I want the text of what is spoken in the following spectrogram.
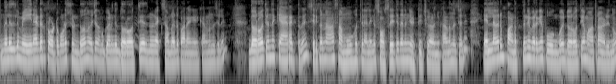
എന്നാലും ഇതിൽ മെയിൻ ആയിട്ട് ഒരു പ്രോട്ടോകോണിസ്റ്റ് ഉണ്ടോ എന്ന് വെച്ചാൽ നമുക്ക് വേണമെങ്കിൽ ദൊറോത്തി അതിനൊരു എക്സാമ്പിൾ ആയിട്ട് പറയാൻ കഴിയും. കാരണം എന്ന് വെച്ചാൽ ദൊറോത്തി എന്ന ക്യാരക്ടർ ശരിക്കും ആ സമൂഹത്തിന് അല്ലെങ്കിൽ സൊസൈറ്റി തന്നെ ഞെട്ടിച്ചു കളഞ്ഞു. കാരണം എന്ന് വെച്ചാൽ എല്ലാവരും പണത്തിന് പിറകെ പോകുമ്പോൾ ഡൊറോത്തിയ മാത്രമായിരുന്നു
